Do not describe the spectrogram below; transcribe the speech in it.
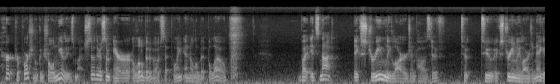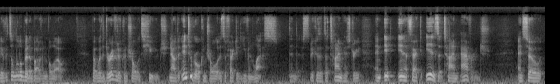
hurt proportional control nearly as much. So there's some error a little bit above set point and a little bit below, but it's not extremely large and positive to to, extremely large and negative, it's a little bit above and below. But with the derivative control, it's huge. Now, the integral control is affected even less than this because it's a time history, and it, in effect, is a time average. And so,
